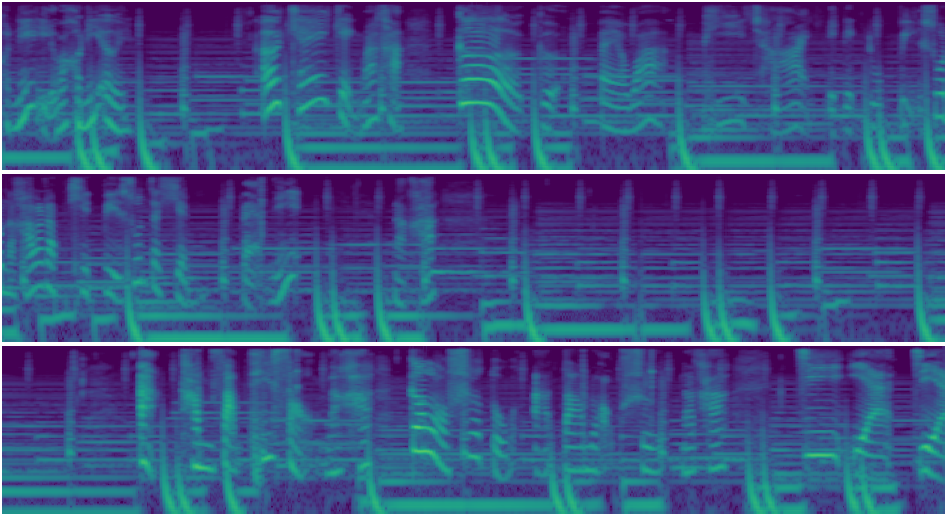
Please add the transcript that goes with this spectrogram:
คนนี้หรือว่าคนนี้เอ่ยโอเค เก่งมากค่ะ เกอเกอแปลว่า พี่เด็กๆดูปีสุนนะคะ ระดับขีดปีสุนจะเขียนแบบนี้นะคะ อะคำศัพท์ที่สองนะคะก็เราชื่อตูอ่านตามเหล่าชื่อนะคะจีเอียเจีย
